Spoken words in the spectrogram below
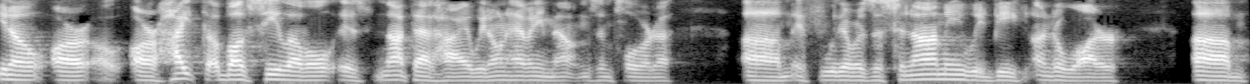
you know, our our height above sea level is not that high. We don't have any mountains in Florida. Um, if there was a tsunami, we'd be underwater. Um,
